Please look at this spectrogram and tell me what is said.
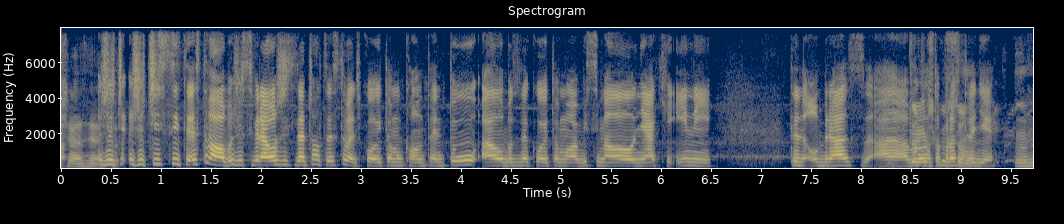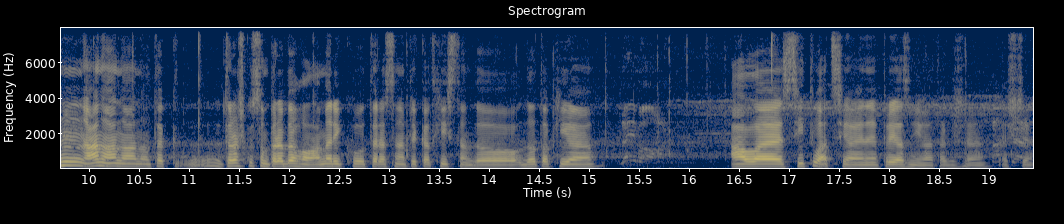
Už, ja, ja, že, že či si cestoval, alebo že si vravel, že si začal cestovať kvôli tomu kontentu, alebo teda kvôli tomu, aby si mal nejaký iný ten obraz a možno to Trošku som- prostredie. Mhm, áno, áno, áno. Tak mm, trošku som prebehol Ameriku, teraz sa napríklad chystám do, do Tokia. Ale situácia je nepriaznivá, takže ešte.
